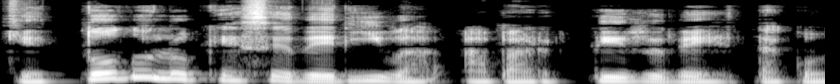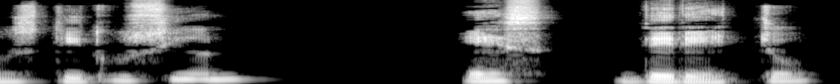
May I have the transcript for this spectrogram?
que todo lo que se deriva a partir de esta constitución es derecho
